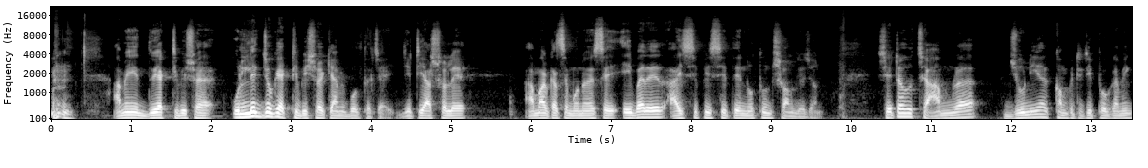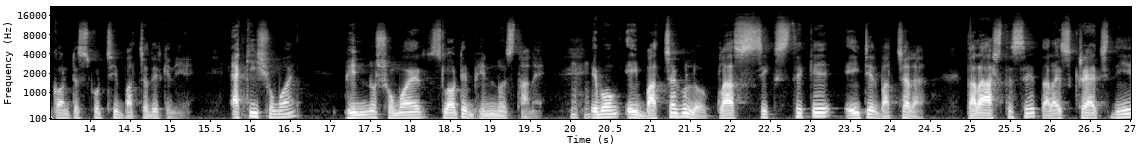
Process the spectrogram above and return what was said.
আমি দুই একটি বিষয়ে, উল্লেখযোগ্য একটি বিষয়কে আমি বলতে চাই, যেটি আসলে আমার কাছে মনে হয়েছে এইবারের আইসিপিসিতে নতুন সংযোজন। সেটা হচ্ছে আমরা জুনিয়র কম্পিটিটিভ প্রোগ্রামিং কন্টেস্ট করছি বাচ্চাদেরকে নিয়ে। একই সময় ভিন্ন সময়ের স্লটে ভিন্ন স্থানে। এবং এই বাচ্চাগুলো ক্লাস সিক্স থেকে এইটের বাচ্চারা তারা আসতেছে তারা স্ক্র্যাচ দিয়ে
